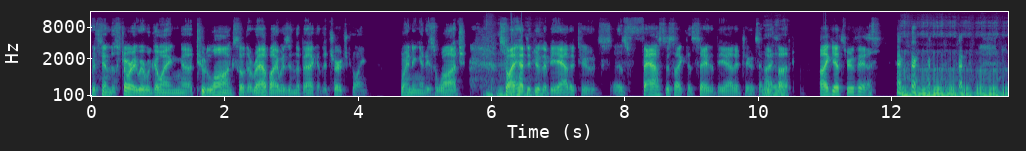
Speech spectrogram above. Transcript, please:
within the story. We were going uh, too long, so the rabbi was in the back of the church going, pointing at his watch. So I had to do the Beatitudes as fast as I could say the Beatitudes, and I thought, I get through this. Mm-hmm.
